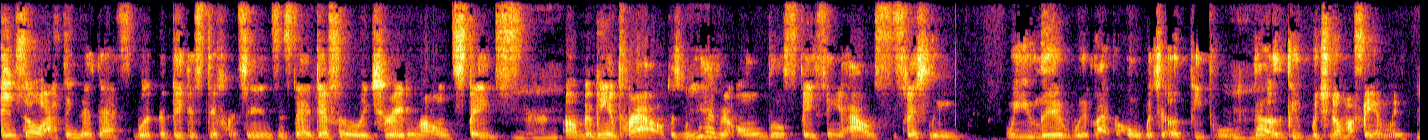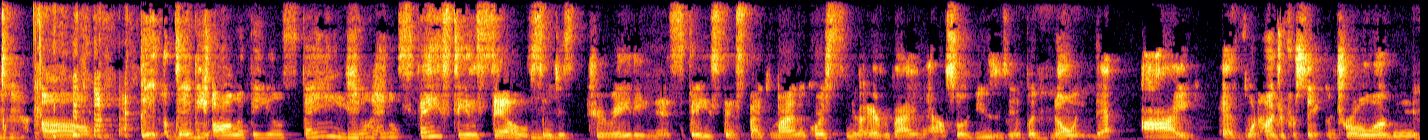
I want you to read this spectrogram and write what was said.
and so I think that that's what the biggest difference is, is that definitely creating my own space Mm-hmm. um, and being proud. Because when you have your own little space in your house, especially when you live with like a whole bunch of other people, mm-hmm. not other people, but you know, my family, mm-hmm. um, they, they be all up in your space. You don't mm-hmm. have no space to yourself. So just creating that space that's like mine. Of course, you know, everybody in the household uses it, but knowing that I had 100% control of it,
